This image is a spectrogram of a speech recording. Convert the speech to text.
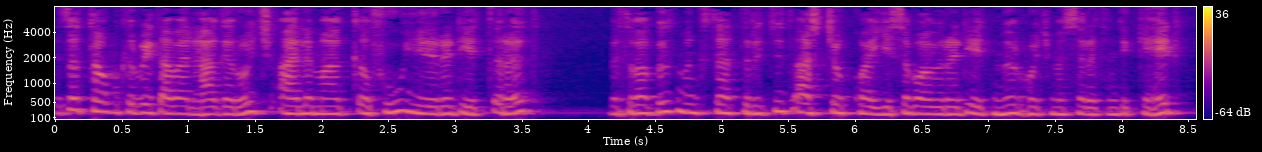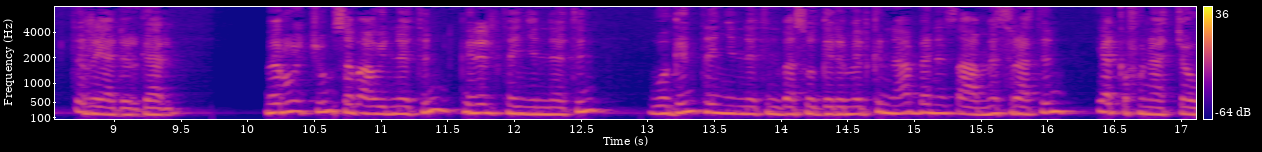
የጸጥታው ምክር ቤት አባል ሀገሮች ዓለም አቀፉ የረድኤት ጥረት በተባበሩት መንግስታት ድርጅት አስቸኳይ የሰብአዊ ረድኤት መርሆች መሰረት እንዲካሄድ ጥሪ ያደርጋል። መርሆቹም ሰብአዊነትን፣ ገለልተኝነትን፣ ወገንተኝነትን ባስወገደ መልክና በነፃ መስራትን ያቀፉ ናቸው።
